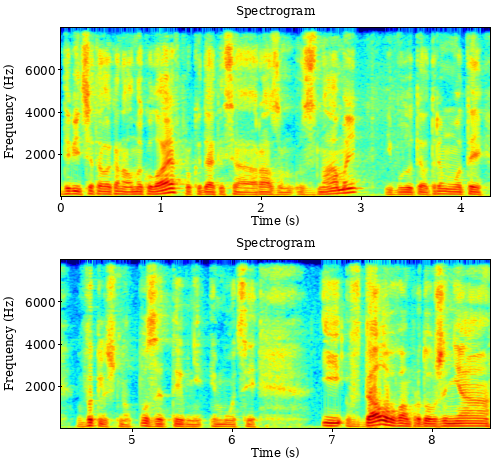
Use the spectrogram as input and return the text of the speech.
Дивіться телеканал Миколаїв, прокидайтеся разом з нами і будете отримувати виключно позитивні емоції. І вдалого вам продовження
